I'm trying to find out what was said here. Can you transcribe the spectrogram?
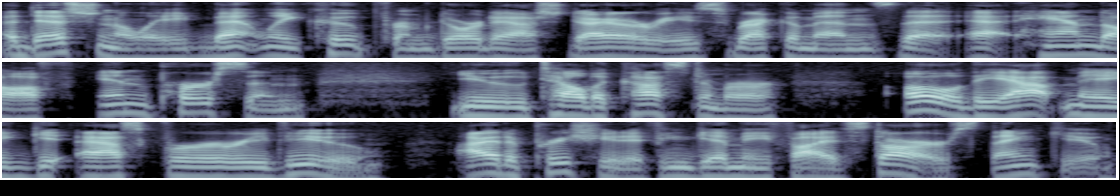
Additionally, Bentley Coop from DoorDash Diaries recommends that at handoff in person, you tell the customer, oh, the app may ask for a review. I'd appreciate it if you can give me five stars. Thank you.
